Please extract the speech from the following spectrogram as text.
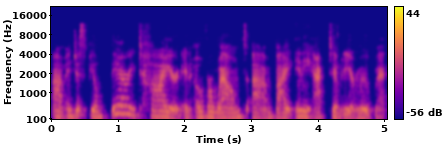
um, and just feel very tired and overwhelmed um, by any activity or movement.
